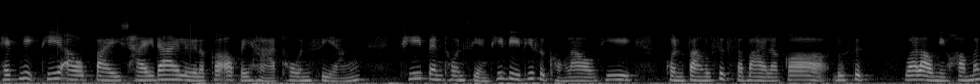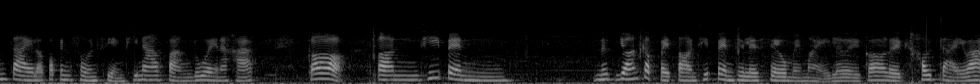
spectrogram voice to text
เทคนิคที่เอาไปใช้ได้เลย แล้วก็เอาไปหาโทนเสียงที่เป็นโทนเสียงที่ดีที่สุดของเราที่คนฟังรู้สึกสบายแล้วก็รู้สึกว่าเรามีความมั่นใจ แล้วก็เป็นโซนเสียงที่น่าฟังด้วยนะคะ ก็ตอนที่เป็นนึกย้อนกลับไปตอนที่เป็นเทเลเซลใหม่ ๆ เลย ก็เลยเข้าใจว่า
